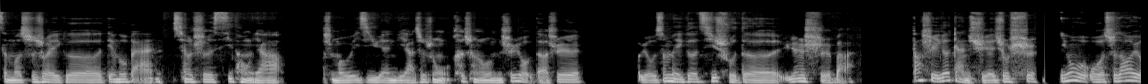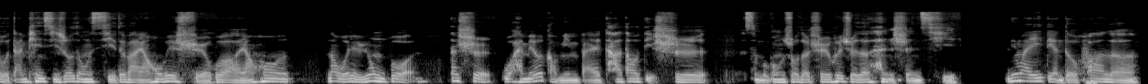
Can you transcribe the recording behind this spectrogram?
怎么制作一个电路板、像是系统呀、什么微机原理啊这种课程，我们是有的，是有这么一个基础的认识吧。当时一个感觉就是，因为我我知道有单片机这东西，对吧？然后我也学过，然后。那我也用过，但是我还没有搞明白它到底是怎么工作的，所以会觉得很神奇。另外一点的话呢，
